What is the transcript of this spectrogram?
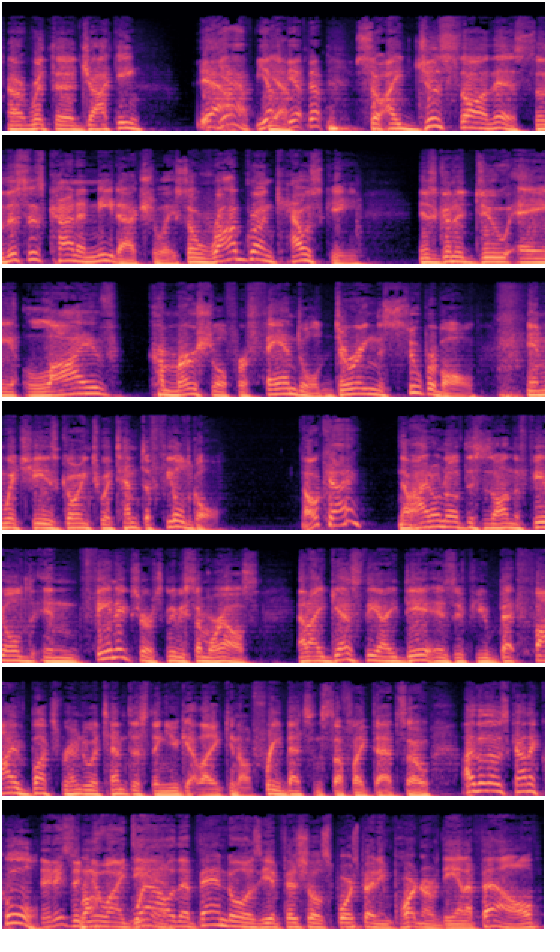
Uh, with the jockey. Yeah. Yeah, yep, Yeah. yep, yep. So I just saw this. So this is kind of neat, actually. So Rob Gronkowski is going to do a live commercial for FanDuel during the Super Bowl in which he is going to attempt a field goal. Okay. Now, I don't know if this is on the field in Phoenix or it's going to be somewhere else. And I guess the idea is if you bet five bucks for him to attempt this thing, you get like, you know, free bets and stuff like that. So I thought that was kind of cool. It is a well, new idea. Well, the FanDuel is the official sports betting partner of the NFL.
